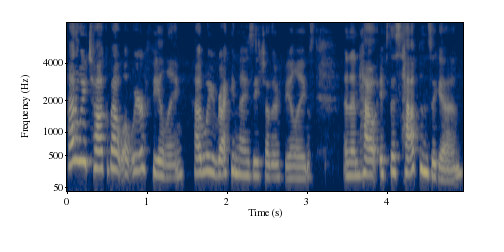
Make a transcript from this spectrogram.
how do we talk about what we are feeling? How do we recognize each other feelings? And then how, if this happens again,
